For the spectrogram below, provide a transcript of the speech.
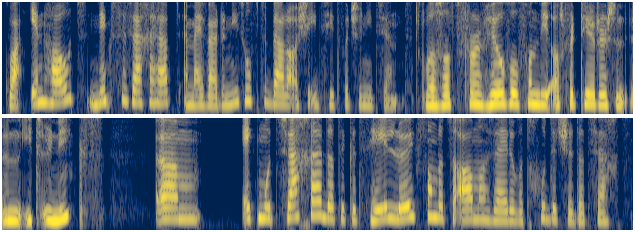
qua inhoud niks te zeggen hebt en mij verder niet hoeft te bellen als je iets ziet wat je niet zendt. Was dat voor heel veel van die adverteerders een, een iets unieks? Um, ik moet zeggen dat ik het heel leuk vond dat ze allemaal zeiden: wat goed dat je dat zegt.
